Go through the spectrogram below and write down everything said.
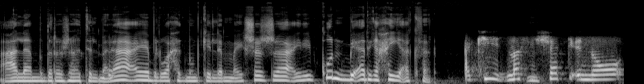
على مدرجات الملاعب الواحد ممكن لما يشجع يعني بكون بأريحية أكثر. أكيد ما في شك إنه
